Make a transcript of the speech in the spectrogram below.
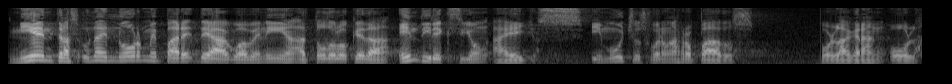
Mientras una enorme pared de agua venía a todo lo que da en dirección a ellos. Y muchos fueron arropados por la gran ola.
